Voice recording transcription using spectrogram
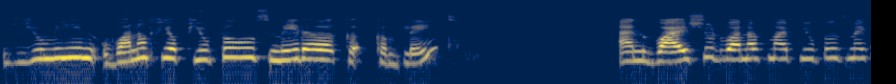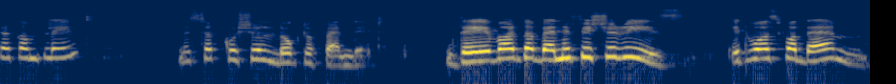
You mean one of your pupils made a c- complaint? And why should one of my pupils make a complaint? Mr. Kushal looked offended. They were the beneficiaries. It was for them.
